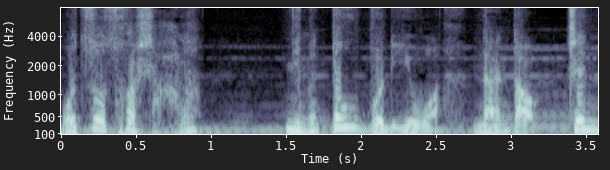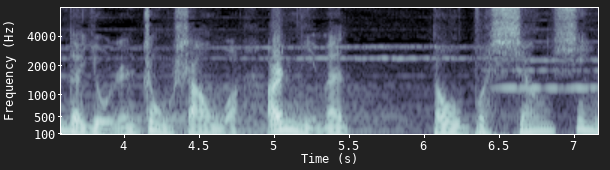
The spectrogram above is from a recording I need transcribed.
我做错啥了？你们都不理我，难道真的有人重伤我，而你们都不相信我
